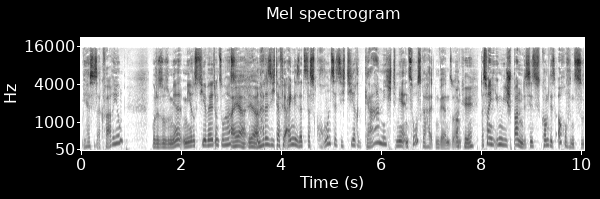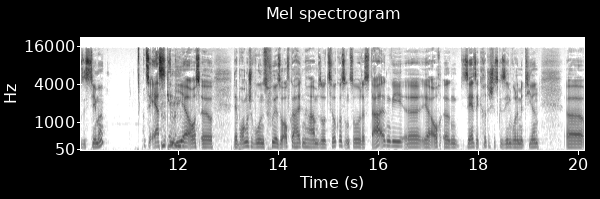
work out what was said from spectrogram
wie heißt das, Aquarium? wo du so, so Meer, Meerestierwelt und so hast. Ah, ja, ja. Und hat er sich dafür eingesetzt, dass grundsätzlich Tiere gar nicht mehr in Zoos gehalten werden sollen. Okay. Das fand ich irgendwie spannend. Das jetzt, kommt jetzt auch auf uns zu, das Thema. Zuerst kennen wir ja aus äh, der Branche, wo wir uns früher so aufgehalten haben, so Zirkus und so, dass da irgendwie äh, ja auch irgendwie sehr, sehr Kritisches gesehen wurde mit Tieren. Äh,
